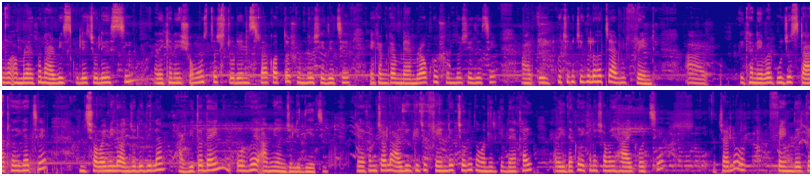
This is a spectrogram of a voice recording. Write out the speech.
তো আমরা এখন আরবি স্কুলে চলে এসেছি। আর এখানে সমস্ত স্টুডেন্টসরা কত সুন্দর সেজেছে। এখানকার ম্যামরাও খুব সুন্দর সেজেছে। আর এই কুচি কুচিগুলো হচ্ছে আরবি ফ্রেন্ড আর এখানে এবার পুজো স্টার্ট হয়ে গেছে। সবাই মিলে অঞ্জলি দিলাম। আরবি তো দেয়নি, ওর হয়ে আমি অঞ্জলি দিয়েছি। তো এখন চলো আরবির কিছু ফ্রেন্ডের ছবি তোমাদেরকে দেখাই। আর এই দেখো এখানে সবাই হাই করছে। চলো ওর ফ্রেন্ডদেরকে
